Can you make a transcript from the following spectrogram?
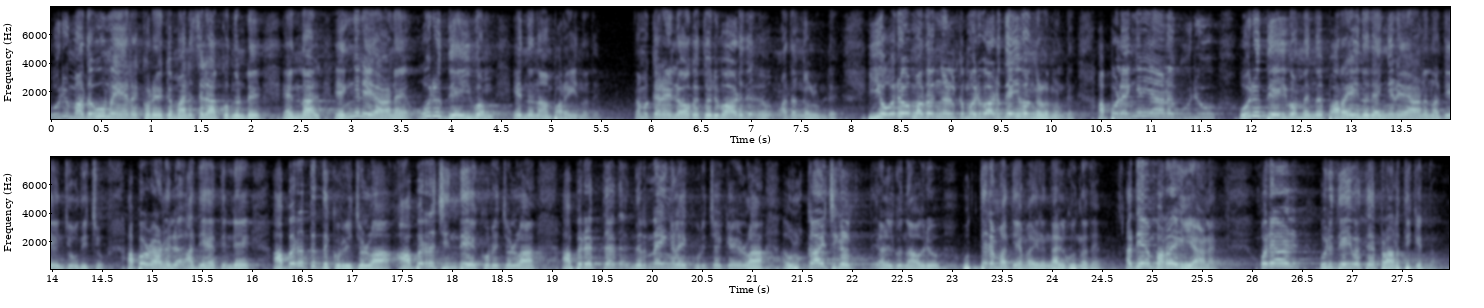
ഒരു മതവും ഏറെക്കുറെയൊക്കെ മനസ്സിലാക്കുന്നുണ്ട് എന്നാൽ എങ്ങനെയാണ് ഒരു ദൈവം എന്ന് നാം പറയുന്നത്? നമുക്കറിയാം ലോകത്ത് ഒരുപാട് മതങ്ങളുണ്ട്. ഈ ഓരോ മതങ്ങൾക്കും ഒരുപാട് ദൈവങ്ങളുമുണ്ട്. അപ്പോൾ എങ്ങനെയാണ് ഗുരു ഒരു ദൈവം എന്ന് പറയുന്നത് എങ്ങനെയാണെന്ന് അദ്ദേഹം ചോദിച്ചു. അപ്പോഴാണ് അദ്ദേഹത്തിന്റെ അപരത്വത്തെക്കുറിച്ചുള്ള അപരചിന്തയെക്കുറിച്ചുള്ള അപരത്വ നിർണയങ്ങളെക്കുറിച്ചൊക്കെയുള്ള ഉൾക്കാഴ്ചകൾ നൽകുന്ന ഒരു ഉത്തരം അദ്ദേഹം അതിന് നൽകുന്നത്. അദ്ദേഹം പറയുകയാണ് ഒരാൾ ഒരു ദൈവത്തെ പ്രാർത്ഥിക്കുന്നു.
